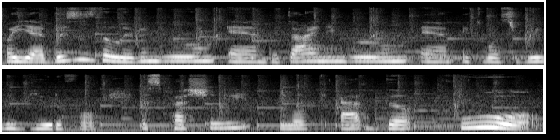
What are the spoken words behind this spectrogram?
But yeah, this is the living room and the dining room, and it was really beautiful. Especially look at the pool.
